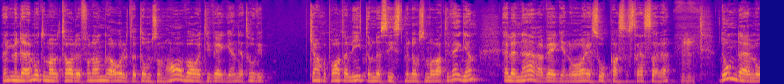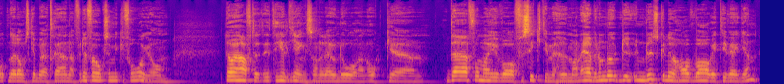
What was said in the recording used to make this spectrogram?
Men, men däremot om man tar det från andra hållet att de som har varit i väggen. Jag tror vi kanske pratade lite om det sist. Men de som har varit i väggen. Eller nära väggen och är så pass stressade. Mm. De däremot när de ska börja träna. För det får jag också mycket frågor om. Det har jag haft ett, ett helt gäng sådana där under åren och eh, där får man ju vara försiktig med hur man, även om du, du, om du skulle ha varit i väggen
